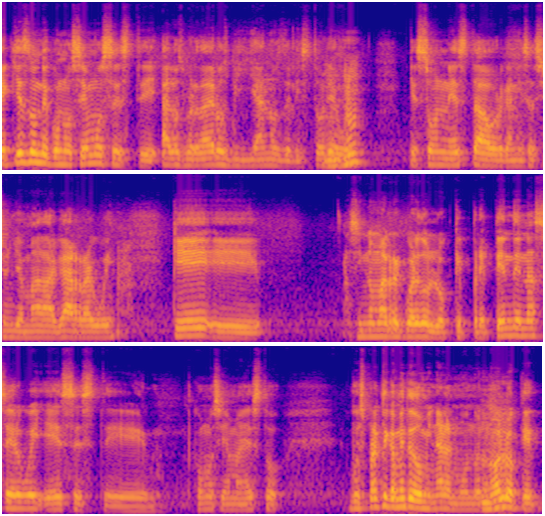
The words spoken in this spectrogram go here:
aquí es donde conocemos este, a los verdaderos villanos de la historia, güey. Que son esta organización llamada Garra, güey. Que, eh, si no mal recuerdo, lo que pretenden hacer, güey, es este. ¿Cómo se llama esto? Pues prácticamente dominar el mundo, ¿no? Lo que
